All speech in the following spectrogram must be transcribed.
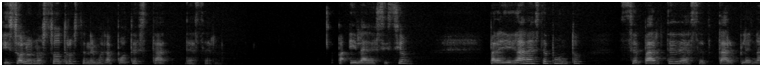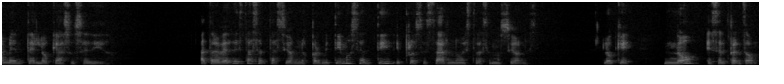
Y solo nosotros tenemos la potestad de hacerlo. Y la decisión. Para llegar a este punto, se parte de aceptar plenamente lo que ha sucedido. A través de esta aceptación nos permitimos sentir y procesar nuestras emociones, lo que no es el perdón.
